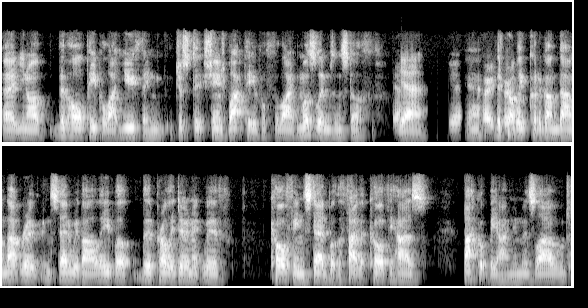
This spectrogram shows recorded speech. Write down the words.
uh, you know, the whole people like you thing, just to exchange black people for like Muslims and stuff. Yeah. Yeah. Yeah, yeah. they true. probably could have gone down that route instead with Ali, but they're probably doing it with Kofi instead. But the fact that Kofi has backup behind him has allowed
